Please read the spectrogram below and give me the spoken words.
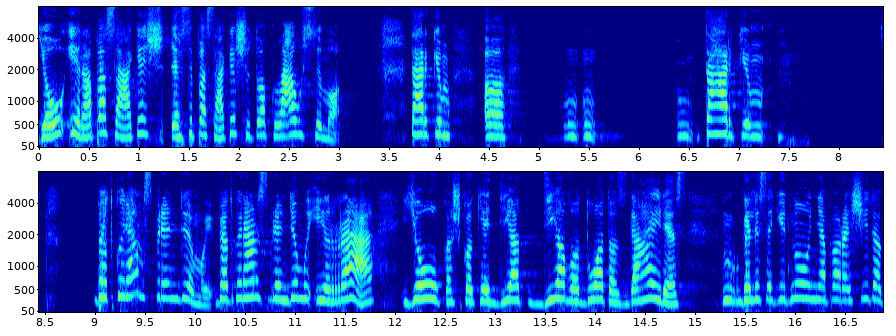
jau yra pasakę, esi pasakęs šituo klausimu? Tarkim, uh, tarkim, bet kuriam sprendimui, bet kuriam sprendimui yra jau kažkokie die, Dievo duotos gairės, gali sakyti, nu, neparašyta,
